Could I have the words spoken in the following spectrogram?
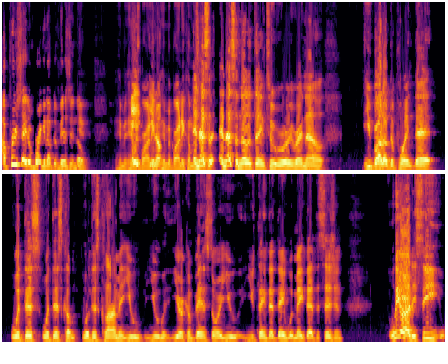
I appreciate him bringing up the vision though. Yeah. Him, and- him Hey, and Bronny, you know- him and Bronny coming. and that's a, and that's another thing too, Rory. Right now, you brought up the point that with this with this com- with this climate, you you you're convinced or you you think that they would make that decision. We already see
